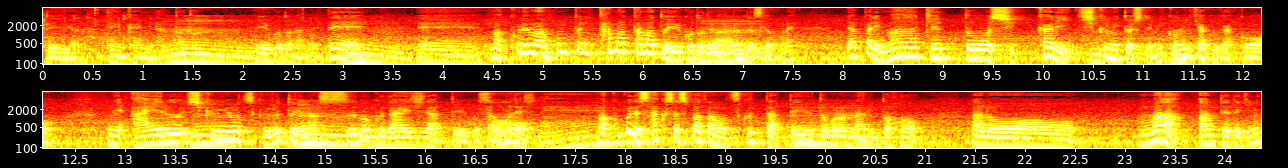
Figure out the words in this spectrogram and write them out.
というような展開になったということなので、えーまあ、これは本当にたまたまということではあるんですけどもねやっぱりマーケットをしっかり仕組みとして見込み客がこう、に会える仕組みを作るというのはすごく大事だということはもう、まあ、ここでサクセスパターンを作ったっていうところになると、あのまあ安定的に。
